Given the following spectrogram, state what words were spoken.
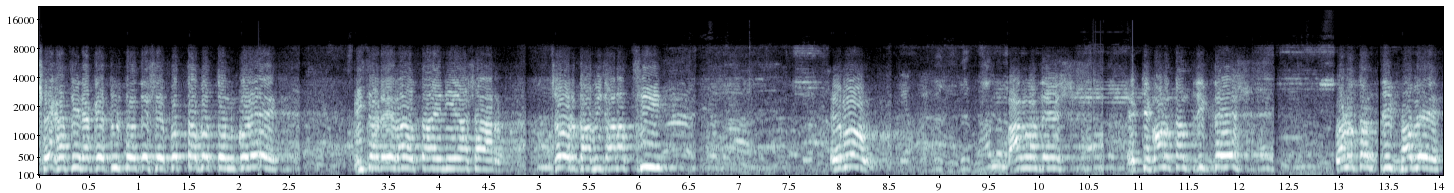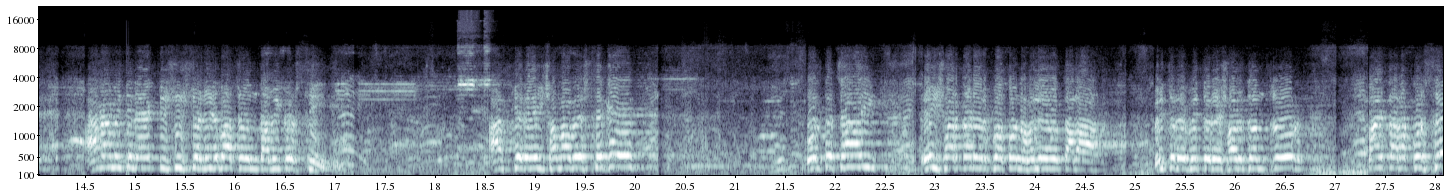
শেখ হাসিনাকে দ্রুত দেশে প্রত্যাবর্তন করে বিচারের আওতায় নিয়ে আসার জোর দাবি জানাচ্ছি এবং বাংলাদেশ একটি গণতান্ত্রিক দেশ। গণতান্ত্রিক ভাবে আগামী দিনে একটি সুষ্ঠু নির্বাচন দাবি করছি। আজকের এই সমাবেশ থেকে বলতে চাই, এই সরকারের পতন হলেও তারা ভিতরে ভিতরে ষড়যন্ত্রর পায় তারা করছে।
